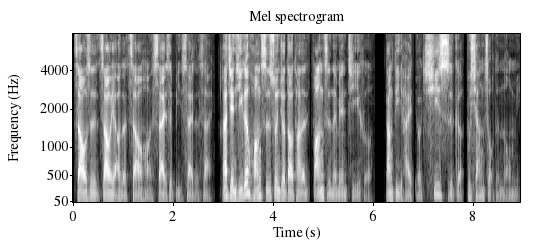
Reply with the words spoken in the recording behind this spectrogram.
招是招摇的招哈，赛是比赛的赛。那简吉跟黄石顺就到他的房子那边集合，当地还有七十个不想走的农民，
